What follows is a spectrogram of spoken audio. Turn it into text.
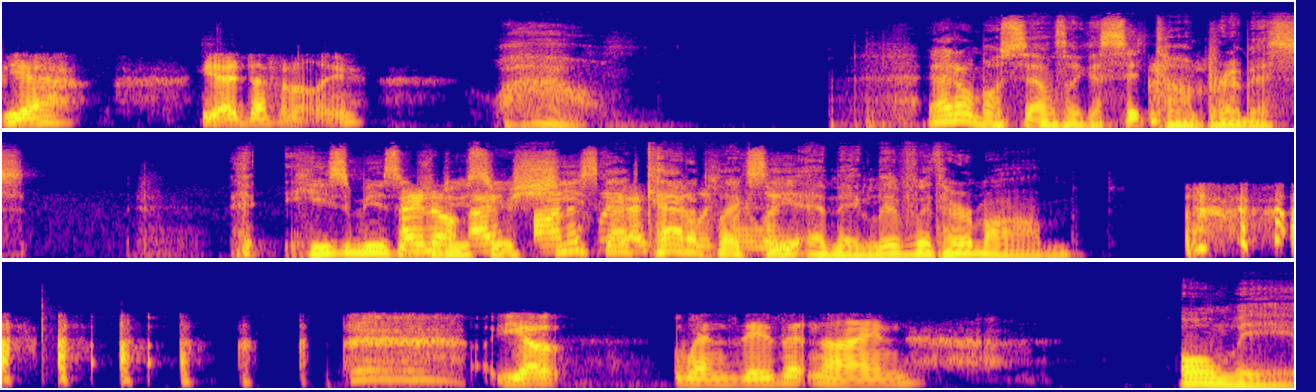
yeah, yeah, definitely. Wow. That almost sounds like a sitcom premise. He's a music I know, I- producer. She's honestly, got I feel like cataplexy and they live with her mom. yep, Wednesdays at nine. Only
